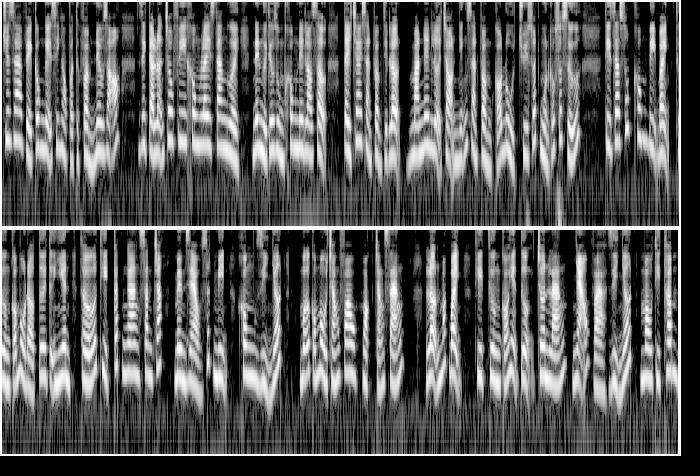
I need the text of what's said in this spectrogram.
chuyên gia về công nghệ sinh học và thực phẩm nêu rõ, dịch tả lợn châu Phi không lây sang người nên người tiêu dùng không nên lo sợ, tẩy chay sản phẩm thịt lợn mà nên lựa chọn những sản phẩm có đủ truy xuất nguồn gốc xuất xứ. Thịt gia súc không bị bệnh thường có màu đỏ tươi tự nhiên, thớ thịt cắt ngang săn chắc, mềm dẻo, rất mịn, không dỉ nhớt, mỡ có màu trắng phao hoặc trắng sáng, lợn mắc bệnh, thịt thường có hiện tượng trơn láng, nhão và dỉ nhớt, màu thịt thâm,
